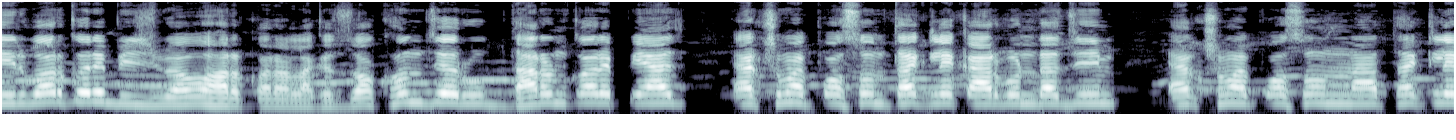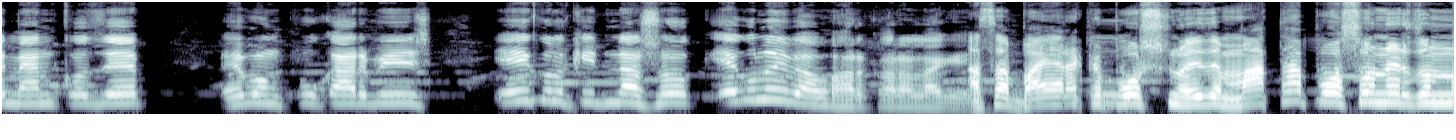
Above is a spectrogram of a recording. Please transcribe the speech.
নির্ভর করে বীজ ব্যবহার করা লাগে। যখন যে রূপ ধারণ করে পেঁয়াজ এক সময় পছন্দ থাকলে কার্বন ডাজিম এক সময় পছন্দ না থাকলে ম্যানকোজেব এবং পুকার বিষ এইগুলো কীটনাশক এগুলোই ব্যবহার করা লাগে। আচ্ছা ভাই আর একটা প্রশ্ন এই যে মাথা পছনের জন্য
